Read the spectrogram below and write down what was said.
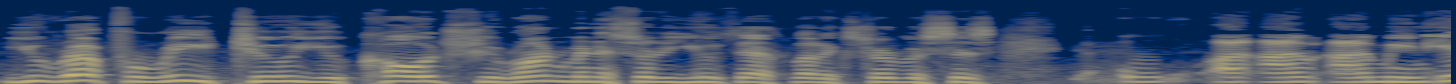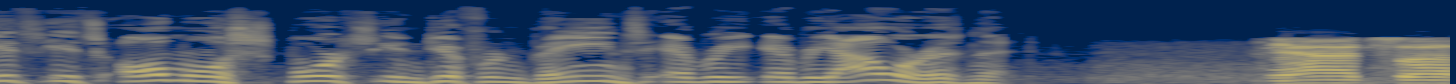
you referee too. You coach. You run Minnesota Youth Athletic Services. I, I, I mean, it's it's almost sports in different veins every every hour, isn't it? Yeah, it's uh,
